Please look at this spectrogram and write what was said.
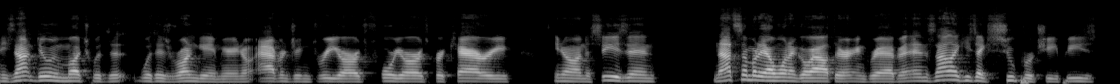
and he's not doing much with the, with his run game here. You know, averaging three yards, four yards per carry, you know, on the season. Not somebody I want to go out there and grab. And it's not like he's like super cheap. He's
